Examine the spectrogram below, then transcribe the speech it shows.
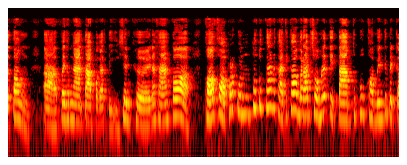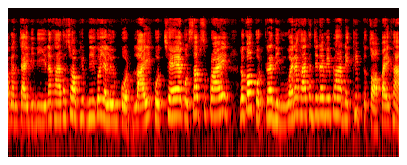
จะต้องอไปทำงานตามปกติอีกเช่นเคยนะคะ ก็ ขอขอบพระคุณทุกๆท่านนะคะที่เข้ามารับชมและติดตามทุกๆคอมเมนต์ที่เป็นกำลังใจดีๆนะคะ ถ้าชอบคลิปนี้ก็อย่าลืมกดไลค์กดแชร์ กด Subscribe แล้วก็กดกระดิ่งไว้นะคะ ท่านจะได้ไม่พลาดในคลิปต่อๆไปค่ะ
